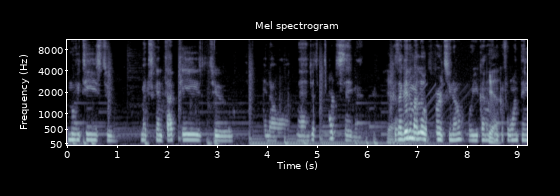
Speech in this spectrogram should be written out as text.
movie tees to Mexican type tees to, you know, man, just it's hard to say, man Yeah. because I get in my little spurts, you know, where you kind of Yeah. looking for one thing.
